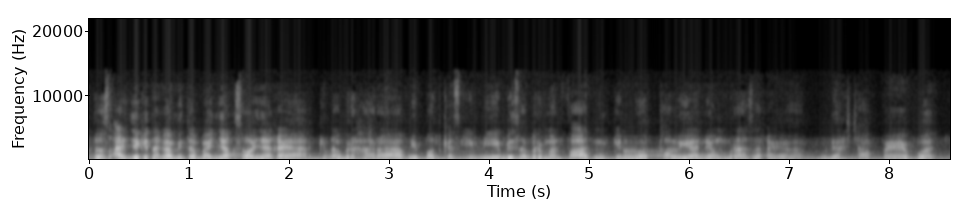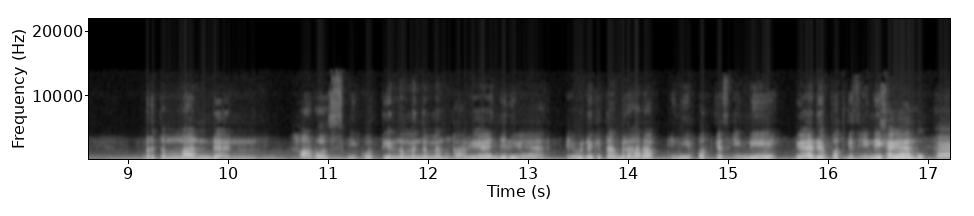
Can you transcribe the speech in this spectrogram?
100 aja kita nggak minta banyak. Soalnya kayak kita berharap nih podcast ini bisa bermanfaat mungkin buat kalian yang merasa kayak udah capek buat berteman dan harus ngikutin teman-teman kalian jadi kayak ya udah kita berharap ini podcast ini ya ada podcast ini bisa kayak membuka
